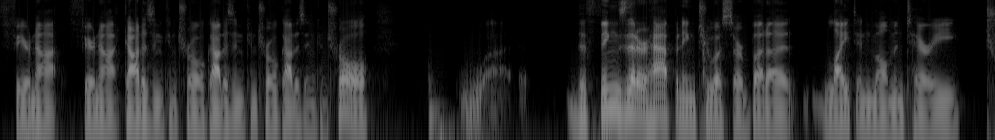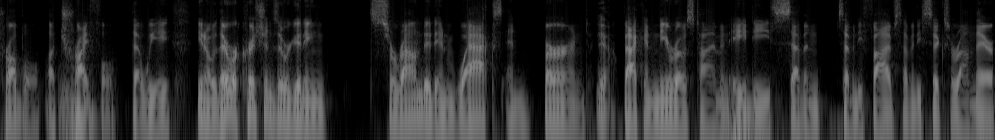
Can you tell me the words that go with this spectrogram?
fear not, fear not. God is in control. God is in control. God is in control. The things that are happening to us are but a light and momentary trouble, a Mhm. trifle that we, you know, there were Christians that were getting surrounded in wax and burned Yeah. back in Nero's time in AD 775, 76 around there.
